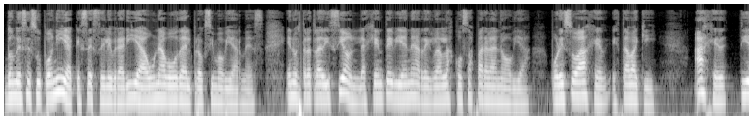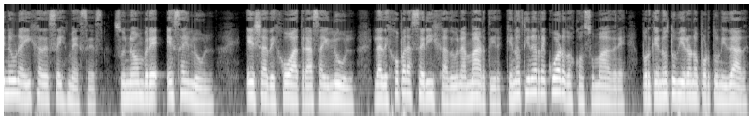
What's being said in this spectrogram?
donde se suponía que se celebraría una boda el próximo viernes. En nuestra tradición, la gente viene a arreglar las cosas para la novia. Por eso Aged estaba aquí. Aged tiene una hija de seis meses. Su nombre es Ailul. Ella dejó atrás a Ilul, la dejó para ser hija de una mártir que no tiene recuerdos con su madre porque no tuvieron oportunidad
